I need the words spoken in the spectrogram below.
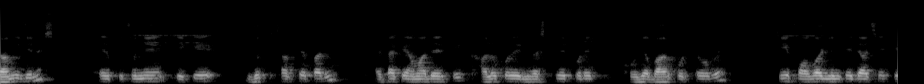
দামি জিনিস। এর পিছনে কে কে যুক্ত থাকতে পারে এটাকে আমাদেরকে ভালো করে ইনভেস্টিগেট করে খোঁজা বার করতে হবে। কে ফরওয়ার্ড লিঙ্কেজ আছে কে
